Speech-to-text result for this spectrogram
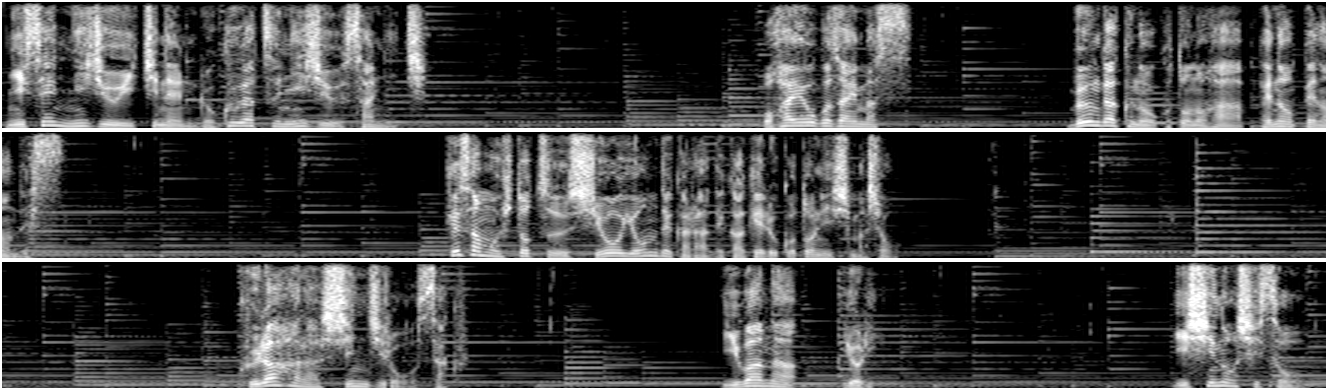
2021年6月23日。おはようございます。文学のことの葉ペノペノンです。今朝も一つ詩を読んでから出かけることにしましょう。倉原慎次郎作。岩名より。石の思想。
